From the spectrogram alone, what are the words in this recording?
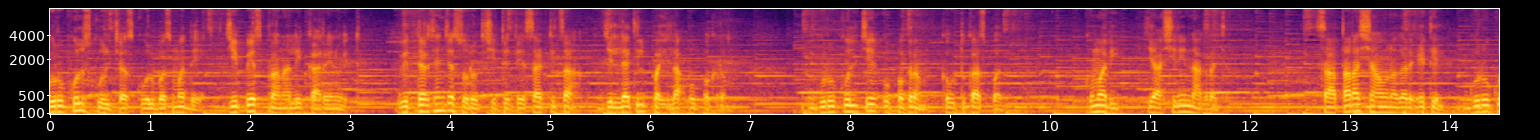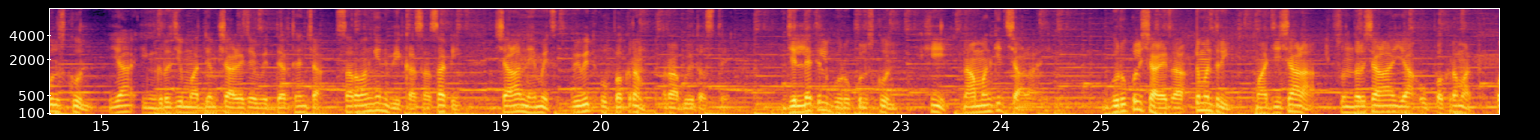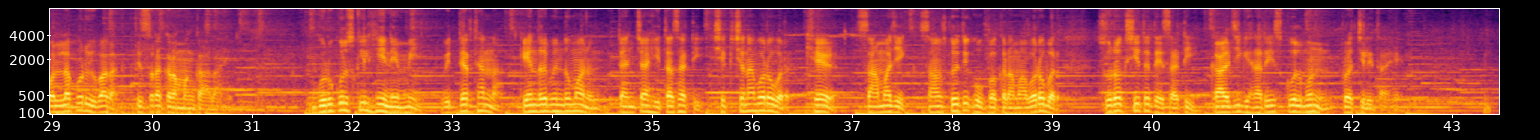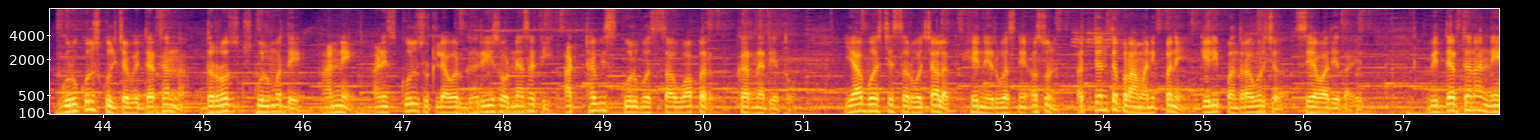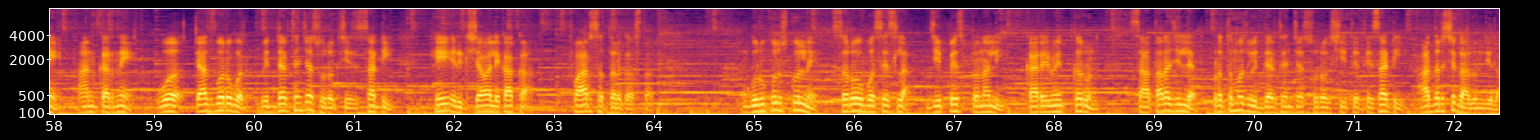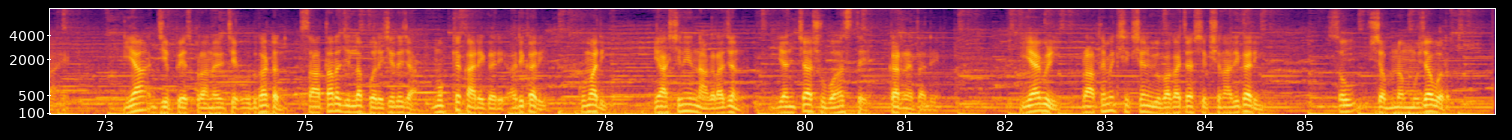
गुरुकुल स्कूलच्या स्कूल बसमध्ये G P S प्रणाली कार्यान्वित. विद्यार्थ्यांच्या सुरक्षिततेसाठीचा जिल्ह्यातील पहिला उपक्रम. गुरुकुलचे उपक्रम कौतुकास्पद. कुमारी याशिनी नागराजन. सातारा शाहूनगर येथील गुरुकुल स्कूल या इंग्रजी माध्यम शाळेच्या विद्यार्थ्यांच्या सर्वांगीण विकासासाठी शाळा नेहमीच विविध उपक्रम राबवित असते. जिल्ह्यातील गुरुकुल स्कूल ही नामांकित शाळा आहे. गुरुकुल शाळेचा मुख्यमंत्री माझी शाळा सुंदर शाळा या उपक्रमात कोल्हापूर विभागात तिसरा क्रमांक आला आहे. गुरुकुल स्किल ही नेहमी विद्यार्थ्यांना केंद्रबिंदू मानून त्यांच्या हितासाठी शिक्षणाबरोबर खेळ सामाजिक सांस्कृतिक उपक्रमाबरोबर सुरक्षिततेसाठी काळजी घेणारी स्कूल म्हणून प्रचलित आहे. गुरुकुल स्कूलच्या विद्यार्थ्यांना दररोज स्कूलमध्ये आणणे आणि स्कूल सुटल्यावर घरी सोडण्यासाठी अठ्ठावीस स्कूल बसचा वापर करण्यात येतो. या बसचे सर्व चालक हे निर्वसने असून अत्यंत प्रामाणिकपणे गेली पंधरा वर्ष सेवा देत आहेत. विद्यार्थ्यांना ने आण करणे व त्याचबरोबर विद्यार्थ्यांच्या सुरक्षेसाठी हे रिक्षावाले काका फार सतर्क असतात. गुरुकुल स्कूलने सर्व बसेसला जी पी एस प्रणाली कार्यान्वित करून सातारा जिल्ह्यात प्रथमच विद्यार्थ्यांच्या सुरक्षिततेसाठी आदर्श घालून दिला आहे. या जी पी एस प्रणालीचे उद्घाटन सातारा जिल्हा परिषदेच्या मुख्य कार्यकारी अधिकारी कुमारी याशिनी नागराजन यांच्या शुभहस्ते करण्यात आले. यावेळी प्राथमिक शिक्षण विभागाच्या शिक्षणाधिकारी सौ. शबनम मुजावर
